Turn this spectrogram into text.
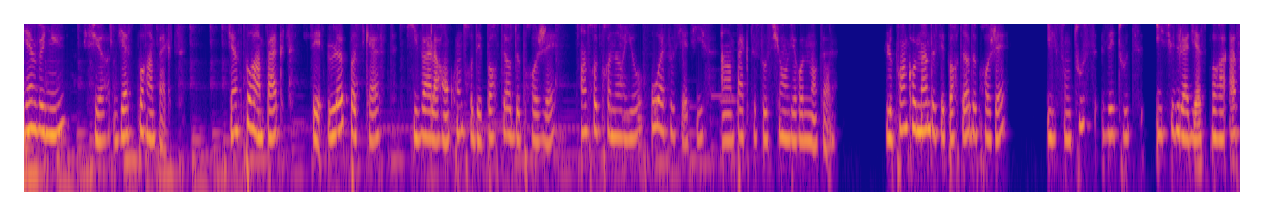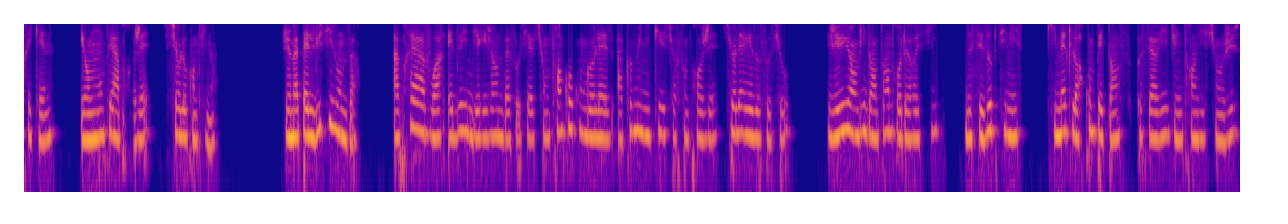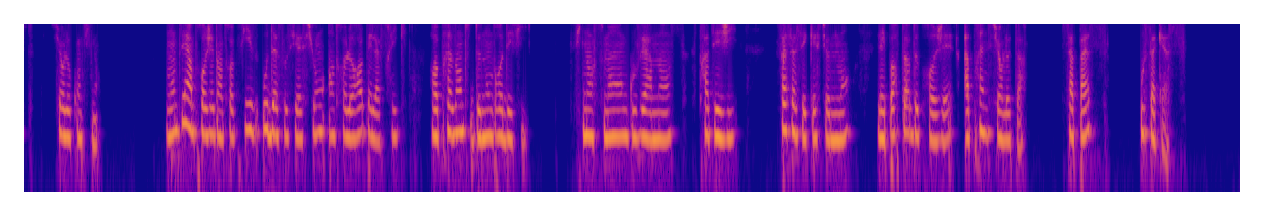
Bienvenue sur Diaspora Impact. Diaspora Impact, c'est le podcast qui va à la rencontre des porteurs de projets entrepreneuriaux ou associatifs à impact socio-environnemental. Le point commun de ces porteurs de projets, ils sont tous et toutes issus de la diaspora africaine et ont monté un projet sur le continent. Je m'appelle Lucie Zonza. Après avoir aidé une dirigeante d'association franco-congolaise à communiquer sur son projet sur les réseaux sociaux, j'ai eu envie d'entendre le récit de ces optimistes qui mettent leurs compétences au service d'une transition juste sur le continent. Monter un projet d'entreprise ou d'association entre l'Europe et l'Afrique représente de nombreux défis. Financement, gouvernance, stratégie. Face à ces questionnements, les porteurs de projets apprennent sur le tas. Ça passe ou ça casse.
